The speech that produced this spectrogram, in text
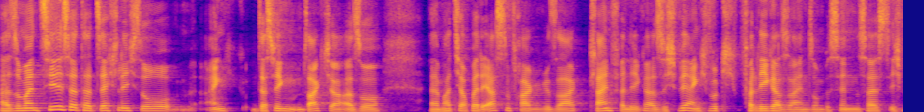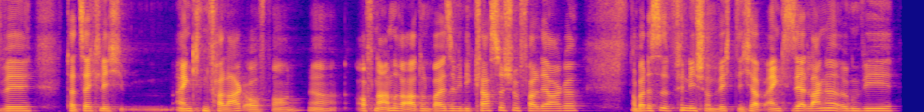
Also mein Ziel ist ja tatsächlich so, eigentlich, deswegen sage ich ja, also ähm, hatte ich auch bei der ersten Frage gesagt, Kleinverleger. Also ich will eigentlich wirklich Verleger sein, so ein bisschen. Das heißt, ich will tatsächlich eigentlich einen Verlag aufbauen, ja, auf eine andere Art und Weise wie die klassischen Verlage. Aber das finde ich schon wichtig. Ich habe eigentlich sehr lange irgendwie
